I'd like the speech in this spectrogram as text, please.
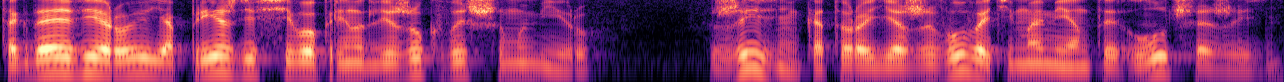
Тогда я верую, я прежде всего принадлежу к высшему миру. Жизнь, которой я живу в эти моменты, лучшая жизнь.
